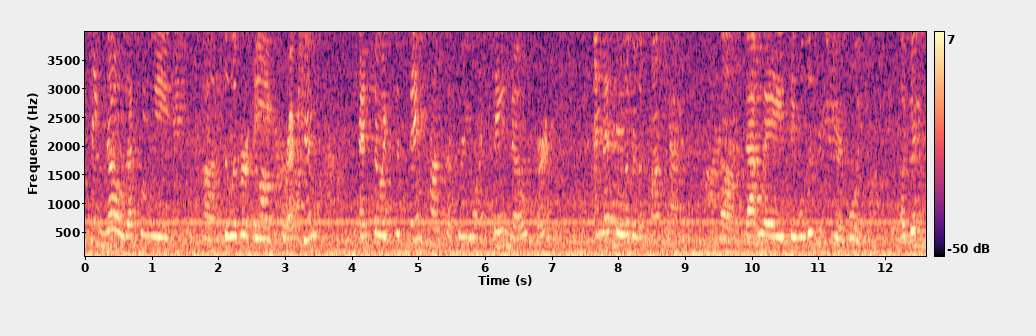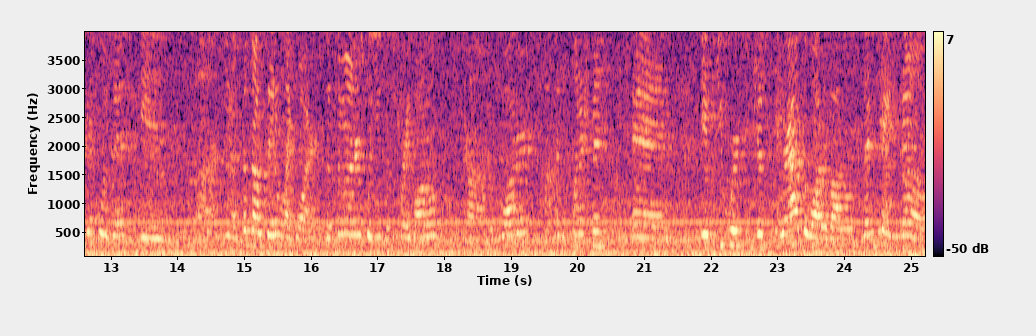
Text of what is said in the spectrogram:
Say no, that's when we um, deliver a correction. And so it's the same concept where you want to say no first and then deliver the consequence. Um, that way they will listen to your voice. A good example of this is, uh, you know, some dogs, they don't like water. So some owners will use a spray bottle um, water as a punishment. And if you were to just grab the water bottle, then say no,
